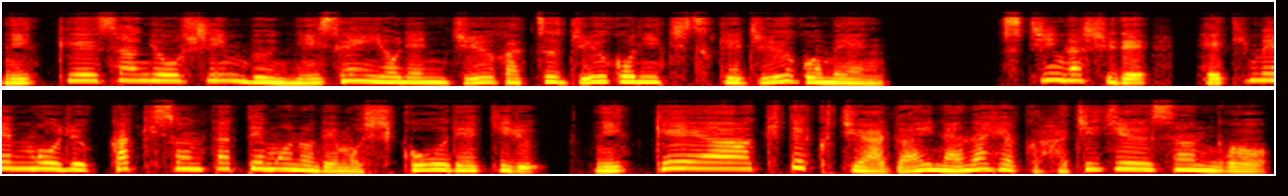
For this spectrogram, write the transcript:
日経産業新聞2004年10月15日付15面。土なしで、壁面も緑化既存建物でも施工できる、日経アーキテクチャ第783号、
